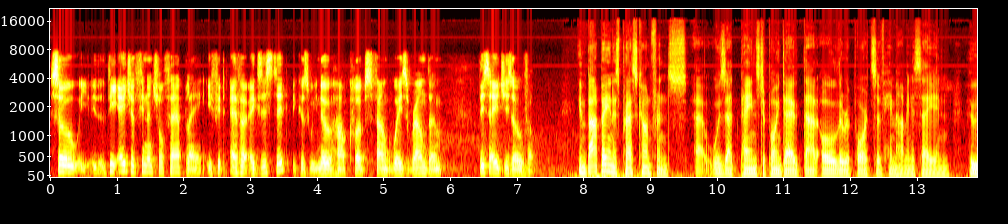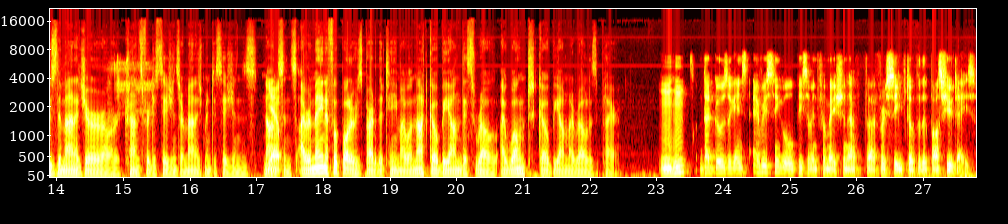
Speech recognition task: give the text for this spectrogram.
So the age of financial fair play, if it ever existed, because we know how clubs found ways around them, this age is over. Mbappe in his press conference uh, was at pains to point out that all the reports of him having a say in who's the manager or transfer decisions or management decisions nonsense. Yep. I remain a footballer who's part of the team. I will not go beyond this role. I won't go beyond my role as a player. Mm-hmm. That goes against every single piece of information I've, I've received over the past few days.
